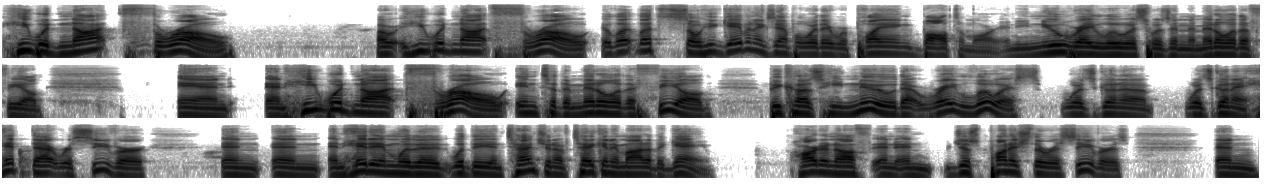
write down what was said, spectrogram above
he would not throw or he would not throw let, let's so he gave an example where they were playing baltimore and he knew ray lewis was in the middle of the field and and he would not throw into the middle of the field because he knew that ray lewis was gonna was gonna hit that receiver and and and hit him with a with the intention of taking him out of the game hard enough and and just punish the receivers. And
